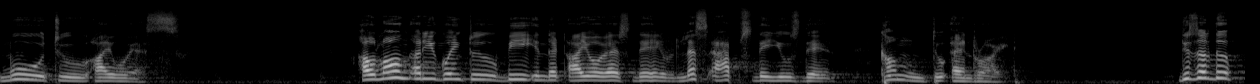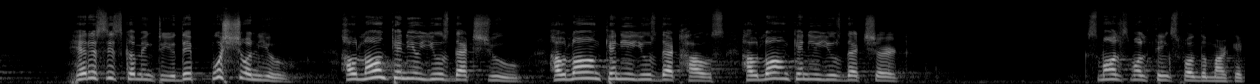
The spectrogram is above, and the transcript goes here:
Move to iOS. How long are you going to be in that iOS? There are less apps they use there. Come to Android. These are the heresies coming to you. They push on you. How long can you use that shoe? How long can you use that house? How long can you use that shirt? Small, small things from the market.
